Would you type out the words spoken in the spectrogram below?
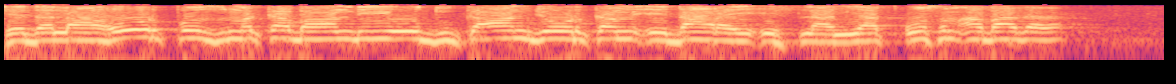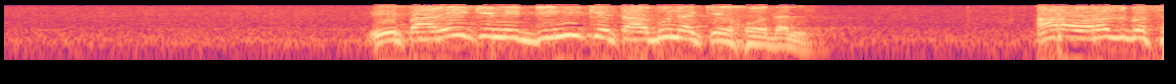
چھ دا لاہور پز مکہ باندی او دکان جوڑ کم ادارہ اسلامیات اوسم آباد یہ پاگی کی میں دینی کتابوں نہ کے خودل۔ ار اور بس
